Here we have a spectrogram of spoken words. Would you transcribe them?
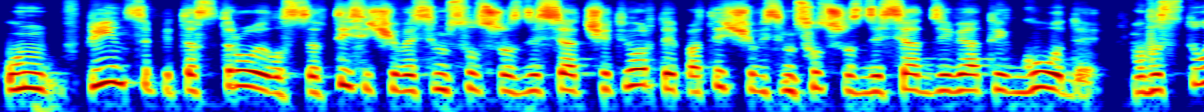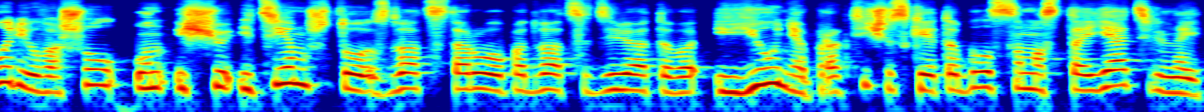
Он, в принципе-то, строился в 1864 по 1869 годы. В историю вошел он еще и тем, что с 22 по 29 июня практически это был самостоятельный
